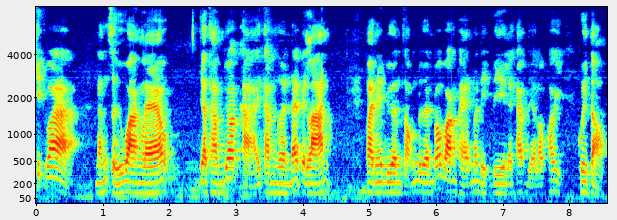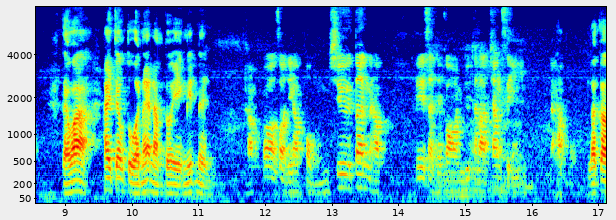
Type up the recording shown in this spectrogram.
คิดว่าหนังสือวางแล้ว จะทำยอดขายทำเงินได้เป็นล้าน ภายในเดือน 2 เดือนเพราะวางแผนมาดิบดีเลยครับ เดี๋ยวเราค่อยคุยต่อ แต่ว่าให้เจ้าตัวแนะนำตัวเองนิดหนึ่งครับก็สวัสดีครับผมชื่อเติ้ลนะครับเภสัชกรยุทธรัตน์ช่างศรีนะครับผมแล้วก็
